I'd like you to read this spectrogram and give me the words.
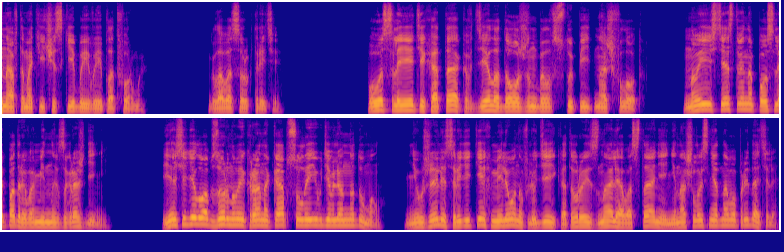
на автоматические боевые платформы. Глава 43. После этих атак в дело должен был вступить наш флот. Ну и, естественно, после подрыва минных заграждений. Я сидел у обзорного экрана капсулы и удивленно думал. Неужели среди тех миллионов людей, которые знали о восстании, не нашлось ни одного предателя?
